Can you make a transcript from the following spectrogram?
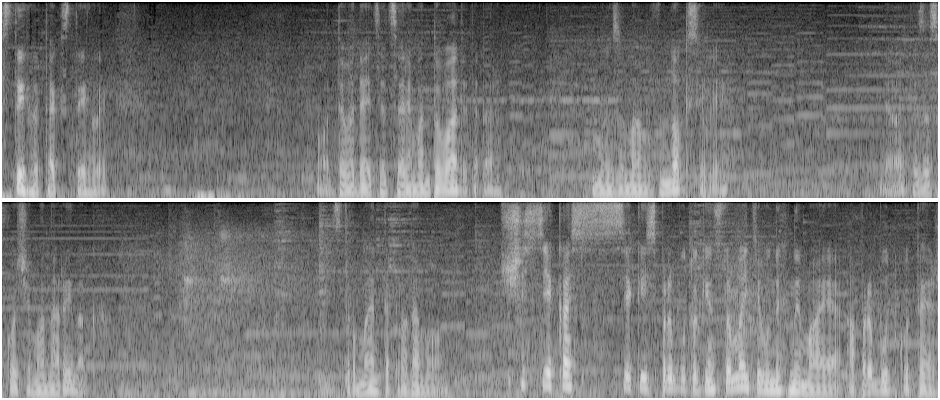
Встигли так встигли. От доведеться це ремонтувати тепер. Ми з вами в Ноксвілі. Давайте заскочимо на ринок. Інструменти продамо. Щось якась, якийсь прибуток інструментів у них немає, а прибутку теж.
